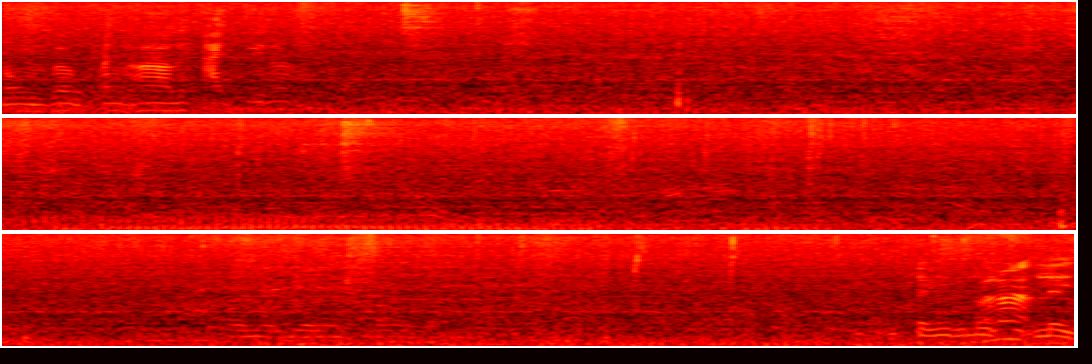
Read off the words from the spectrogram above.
Nông dân anh hà lên ai kia đó? Cái nước lên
